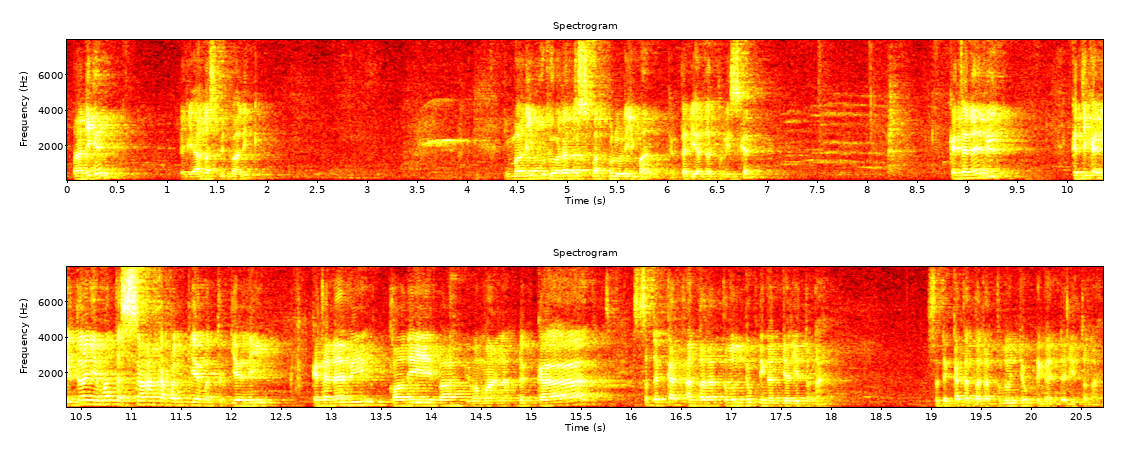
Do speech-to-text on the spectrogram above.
Perhatikan dari Anas bin Malik 5245 yang tadi Anda tuliskan Kata Nabi, ketika ditanya mata sah kapan kiamat terjadi, kata Nabi, qaribah bermakna dekat, sedekat antara telunjuk dengan jari tengah. Sedekat antara telunjuk dengan jari tengah.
